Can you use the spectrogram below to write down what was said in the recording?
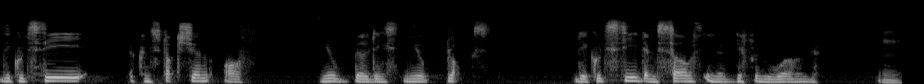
They could see the construction of new buildings, new blocks. They could see themselves in a different world. Mm.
